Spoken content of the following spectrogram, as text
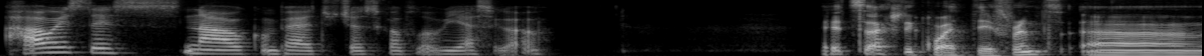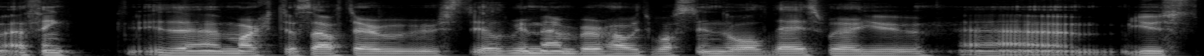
how is this now compared to just a couple of years ago? It's actually quite different. Uh, I think the marketers out there still remember how it was in the old days, where you um, used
